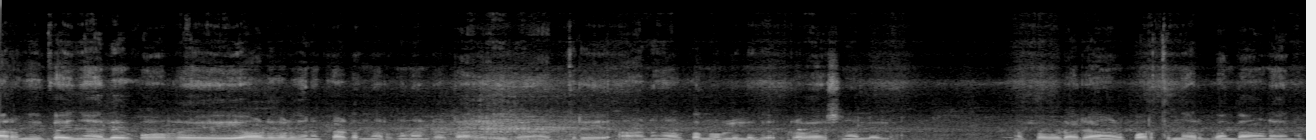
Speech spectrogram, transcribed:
ഇറങ്ങിക്കഴിഞ്ഞാൽ കുറേ ആളുകൾ ഇങ്ങനെ കടന്നിറങ്ങുന്നുണ്ട് കേട്ടോ ഈ രാത്രി ആണുങ്ങൾക്കൊന്നും ഉള്ളിൽ പ്രവേശനമല്ലല്ലോ അപ്പോൾ ഇവിടെ ഒരാൾ പുറത്ത് നിർബന്ധമാണേനും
